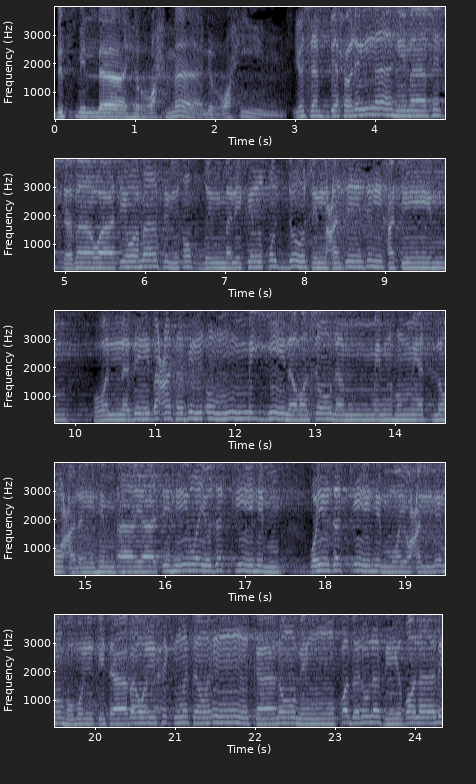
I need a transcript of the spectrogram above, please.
بسم الله الرحمن الرحيم. يسبح لله ما في السماوات وما في الأرض الملك القدوس العزيز الحكيم. هو الذي بعث في الأميين رسولا منهم يتلو عليهم آياته ويزكيهم ويزكيهم ويعلمهم الكتاب والحكمة وإن كانوا من قبل لفي ضلال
